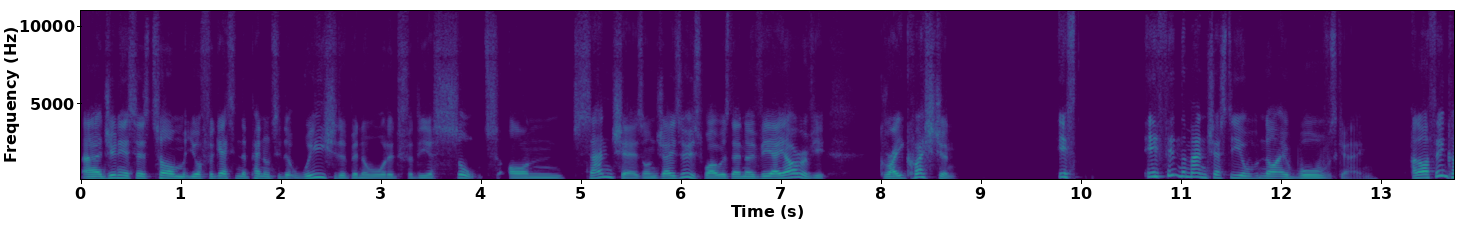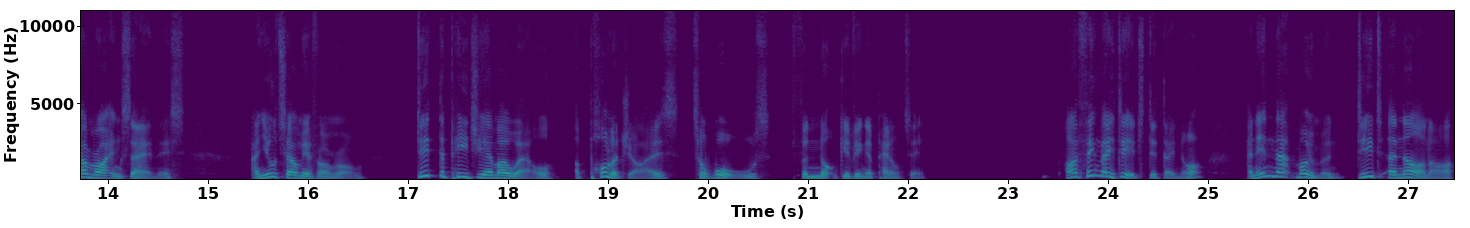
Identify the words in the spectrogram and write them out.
Uh, Junior says, Tom, you're forgetting the penalty that we should have been awarded for the assault on Sanchez, on Jesus. Why was there no VAR review? Great question. If if in the Manchester United Wolves game, and I think I'm right in saying this, and you'll tell me if I'm wrong, did the PGMOL apologise to Wolves for not giving a penalty? I think they did, did they not? And in that moment, did Onana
